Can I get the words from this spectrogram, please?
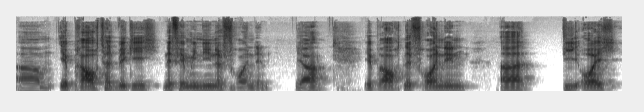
Ähm, ihr braucht halt wirklich eine feminine Freundin. Ja, ihr braucht eine Freundin, äh, die euch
